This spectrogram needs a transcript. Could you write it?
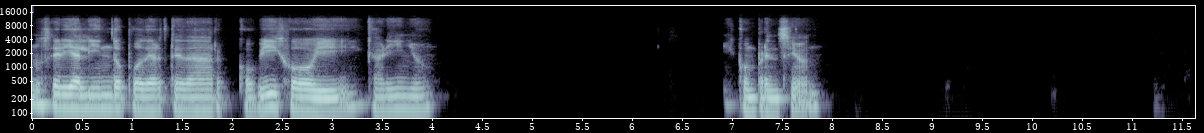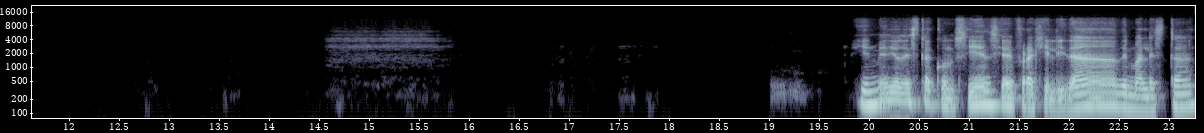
¿No sería lindo poderte dar cobijo y cariño y comprensión? Y en medio de esta conciencia de fragilidad, de malestar,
